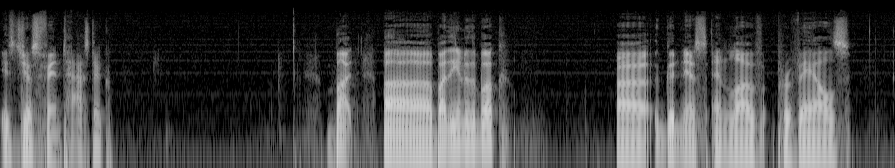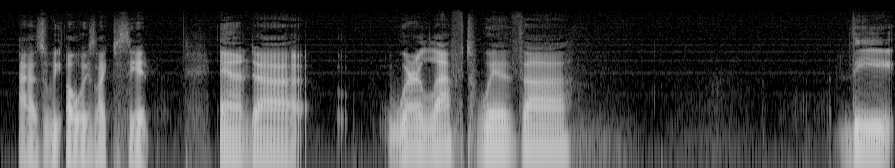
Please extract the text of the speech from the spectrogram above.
is just fantastic. But uh, by the end of the book, uh, goodness and love prevails, as we always like to see it, and uh, we're left with uh, the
